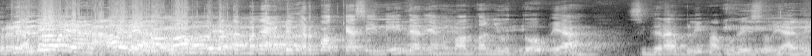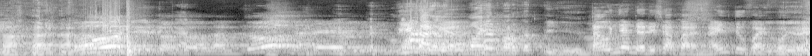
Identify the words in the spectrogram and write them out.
jadi tahu ya, nah, tahu jadi ya. tolong Tahu ya. teman-teman yang dengar podcast ini dan yang nonton YouTube ya, segera beli Vaporeso ya di Oh, jadi Cuk. Nggak ada yang beli. Bilang ya. Lumayan marketing. Taunya dari siapa? 9 to 5 code. Eh,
